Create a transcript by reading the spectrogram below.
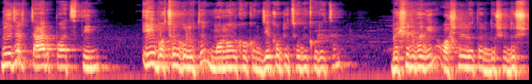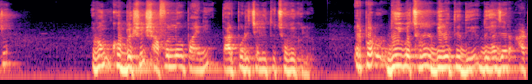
দুই হাজার চার পাঁচ তিন এই বছরগুলোতে মনোয়ার খোকন যে কটি ছবি করেছেন, বেশিরভাগই অশ্লীলতার দোষে দুষ্ট। এবং খুব বেশি সাফল্যও পায়নি তার পরিচালিত ছবিগুলো। এরপর দুই বছরের বিরতি দিয়ে দুই হাজার আট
